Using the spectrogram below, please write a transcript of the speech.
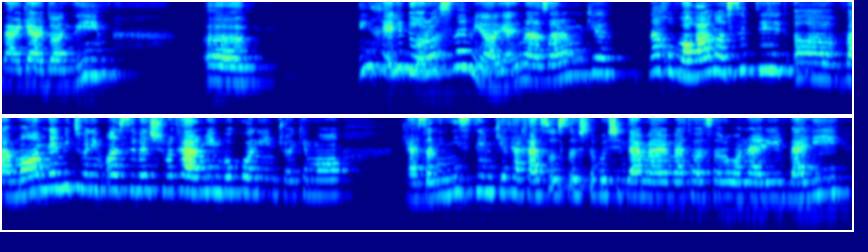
برگرداندیم این خیلی درست نمیاد. یعنی به نظرم این که نه خب واقعا آسیب دید و ما هم نمی‌تونیم آسیبش رو ترمیم بکنیم چون که ما کسانی نیستیم که تخصص داشته باشیم در مرمت آثار هنری. ولی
